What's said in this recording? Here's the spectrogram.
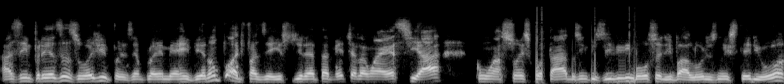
As empresas hoje, por exemplo, a MRV não pode fazer isso diretamente, ela é uma SA com ações cotadas, inclusive em bolsa de valores no exterior,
